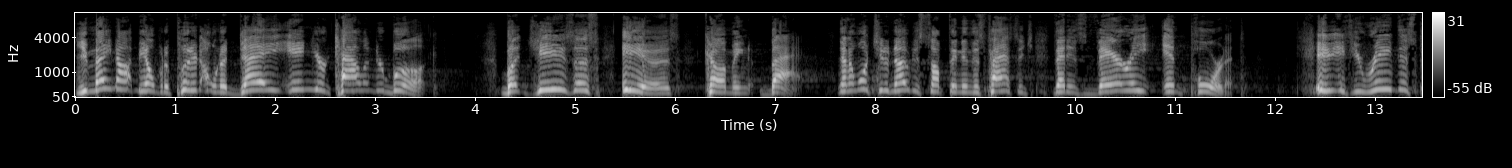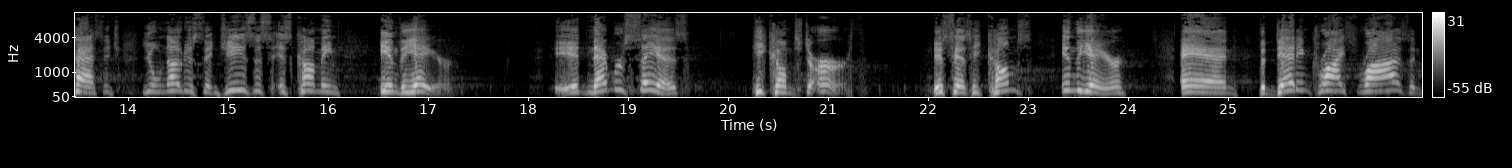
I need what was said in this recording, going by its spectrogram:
You may not be able to put it on a day in your calendar book, but Jesus is coming back. And I want you to notice something in this passage that is very important. If you read this passage, you'll notice that Jesus is coming in the air. It never says he comes to earth. It says he comes in the air and the dead in Christ rise and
